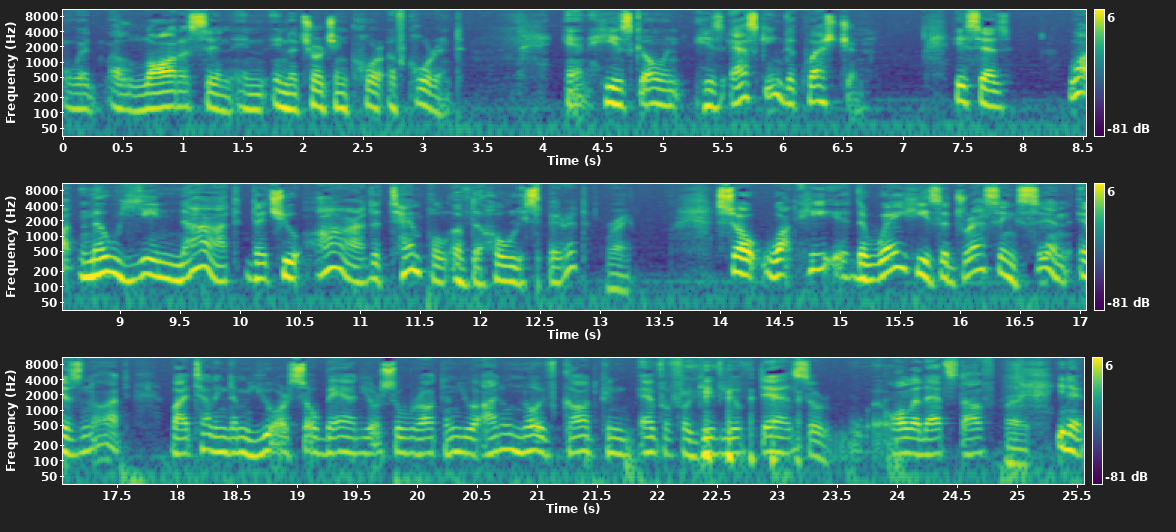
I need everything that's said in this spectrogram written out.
with a lot of sin in, in the church in Cor- of Corinth, and he's going, he's asking the question. He says, "What know ye not that you are the temple of the Holy Spirit?" Right. So what he, the way he's addressing sin is not by telling them you're so bad, you're so rotten, you I don't know if God can ever forgive you of this or all of that stuff. Right. You know,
